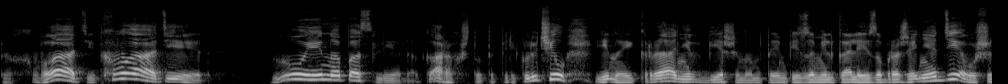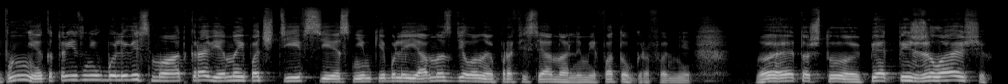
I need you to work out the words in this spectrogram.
Да хватит, хватит! Ну и напоследок Арах что-то переключил, и на экране в бешеном темпе замелькали изображения девушек. Некоторые из них были весьма откровенны, и почти все снимки были явно сделаны профессиональными фотографами. «А это что, пять тысяч желающих?»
